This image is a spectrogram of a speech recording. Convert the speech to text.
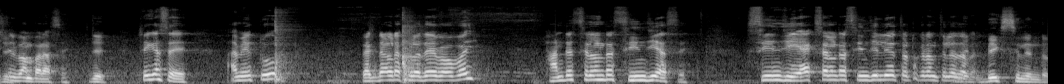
স্টিল বাম্পার আছে। জি। ঠিক আছে? আমি একটু ব্যাকডালটা খুলে দেয় বাবু ভাই। হান্ড্রেড সিলিন্ডার সিএনজি আছে। সিএনজি এক সিলিন্ডার সিএনজি নিয়ে চট্টগ্রাম চলে যাবেন। বিগ সিলিন্ডার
